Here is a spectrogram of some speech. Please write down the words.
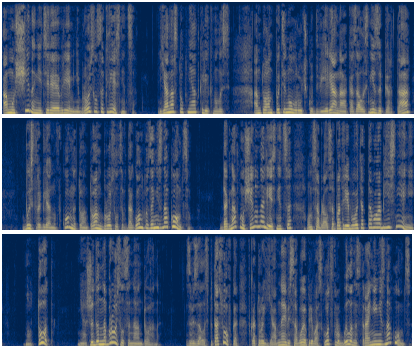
а мужчина, не теряя времени, бросился к лестнице. Я на стук не откликнулась. Антуан потянул ручку двери, она оказалась не заперта. Быстро глянув в комнату, Антуан бросился вдогонку за незнакомцем. Догнав мужчину на лестнице, он собрался потребовать от того объяснений. Но тот неожиданно бросился на Антуана. Завязалась потасовка, в которой явное весовое превосходство было на стороне незнакомца.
